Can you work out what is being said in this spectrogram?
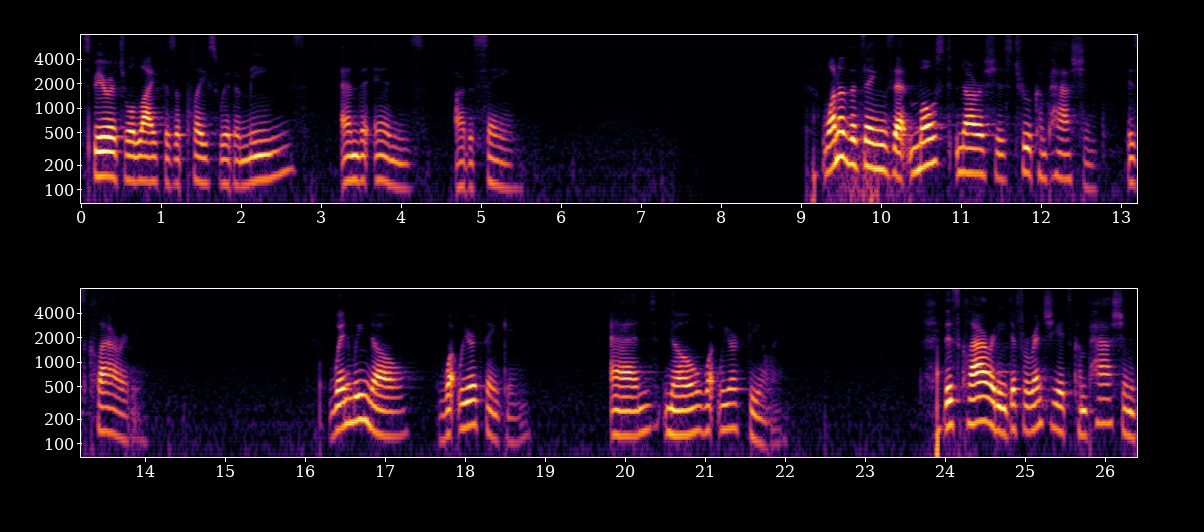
Spiritual life is a place where the means and the ends are the same. One of the things that most nourishes true compassion is clarity when we know what we are thinking and know what we are feeling. This clarity differentiates compassion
